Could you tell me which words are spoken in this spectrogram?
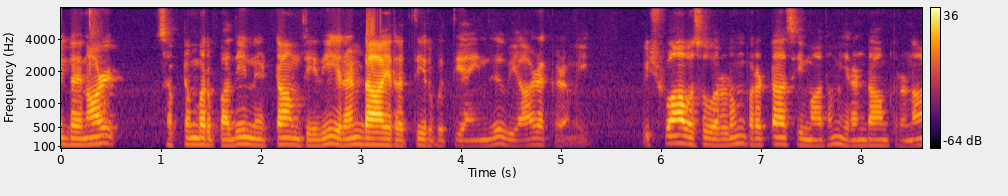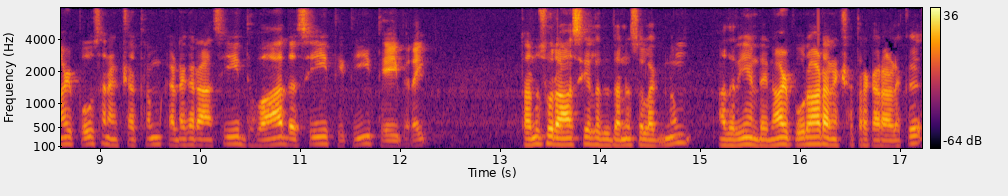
இன்றைய நாள் செப்டம்பர் பதினெட்டாம் தேதி இரண்டாயிரத்தி இருபத்தி ஐந்து வியாழக்கிழமை. விஸ்வாவசு வருடம் புரட்டாசி மாதம் இரண்டாம் திருநாள் பூச நட்சத்திரம் கடகராசி துவாதசி திதி தேய்பிரை. தனுசு ராசி அல்லது தனுசு லக்னம் அதுலேயும் இன்றைய நாள் பூராட நட்சத்திரக்காரர்களுக்கு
